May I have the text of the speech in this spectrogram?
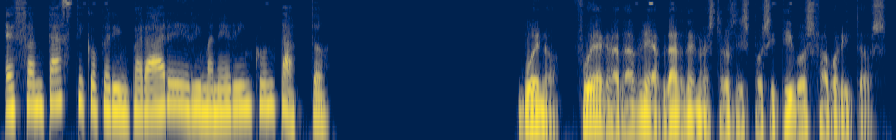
È fantastico per imparare e rimanere in contatto. Bueno, fue agradable hablar de nuestros dispositivos favoritos.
